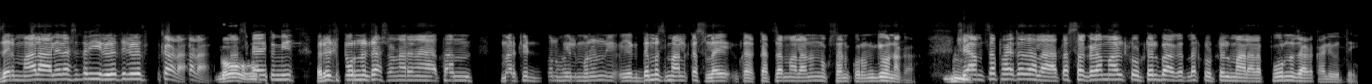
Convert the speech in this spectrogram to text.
जर माल आलेला असेल तर इरळत इरळत काढा. काढा. हो, असं हो. काय तुम्ही रेट पूर्ण टाळणार नाही. आता मार्केट डाऊन होईल म्हणून एकदमच माल कसलाय कच्चा माल आणून नुकसान करून घेऊ नका. हे. आमचा फायदा झाला. आता सगळा माल टोटल बागातला टोटल माल आला पूर्ण झाड खाली होते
